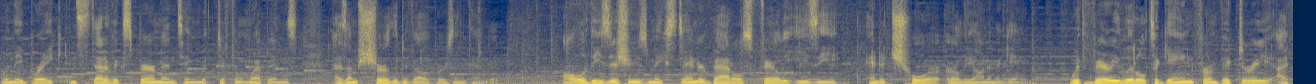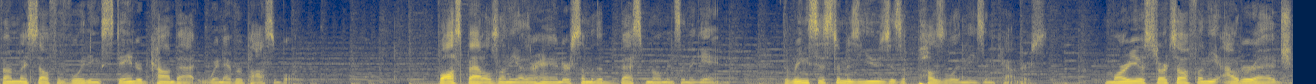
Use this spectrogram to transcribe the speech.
when they break instead of experimenting with different weapons, as I'm sure the developers intended. All of these issues make standard battles fairly easy and a chore early on in the game. With very little to gain from victory, I found myself avoiding standard combat whenever possible. Boss battles, on the other hand, are some of the best moments in the game. The ring system is used as a puzzle in these encounters. Mario starts off on the outer edge,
